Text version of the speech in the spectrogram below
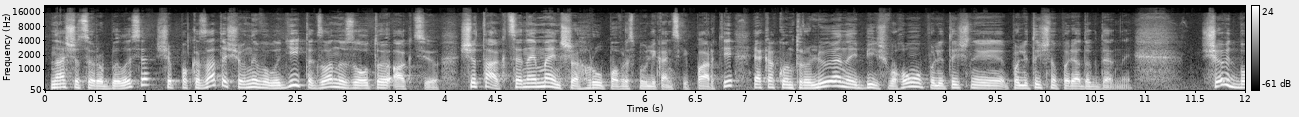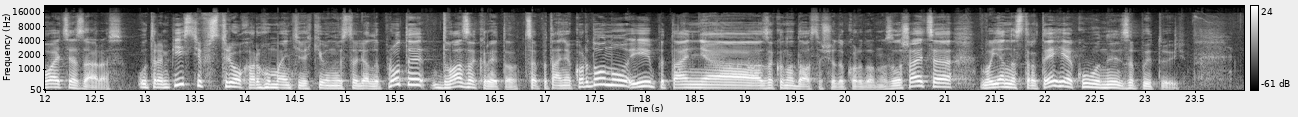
Нащо це робилося? Щоб показати, що вони володіють так званою золотою акцією. Що так, це найменша група в республіканській партії, яка контролює найбільш вагомий політичний, політично порядок денний. Що відбувається зараз? У трампістів з трьох аргументів, які вони виставляли проти, два закрито: це питання кордону і питання законодавства щодо кордону. Залишається воєнна стратегія, яку вони запитують.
